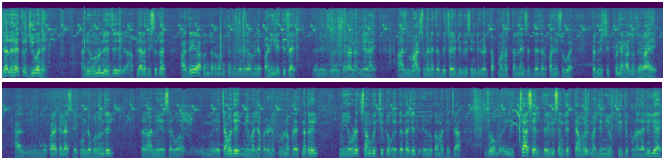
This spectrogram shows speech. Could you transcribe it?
जल है तो जीवन आहे आणि म्हणून हे जे आपल्याला दिसत आहेत आजही आपण जर बघितलं तर त्याच्यामध्ये पाणी येतेच आहे आणि ज- झरा लागलेला आहे. आज मार्च महिन्याचा बेचाळीस डिग्री सेंटीग्रेड तापमान असतानाही सध्या जर पाणी सुरू आहे तर निश्चितपणे हा जो झरा आहे हा मोकळा केल्यास हे कुंड भरून जाईल. तर आम्ही हे सर्व याच्यामध्ये मी माझ्या परीने पूर्ण प्रयत्न करेल. मी एवढंच सांगू इच्छितो की कदाचित रेणुका मातेच्या जो इच्छा असेल दैवी संकेत त्यामुळेच माझी नियुक्ती इथे पुन्हा झालेली आहे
